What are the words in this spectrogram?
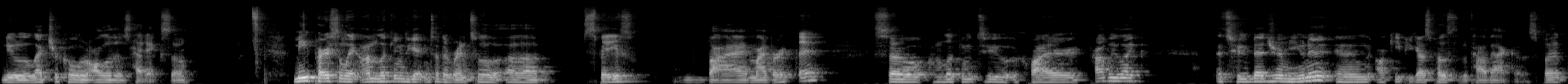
new electrical, and all of those headaches. So, me personally, I'm looking to get into the rental uh, space by my birthday. So, I'm looking to acquire probably like a two bedroom unit, and I'll keep you guys posted with how that goes. But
